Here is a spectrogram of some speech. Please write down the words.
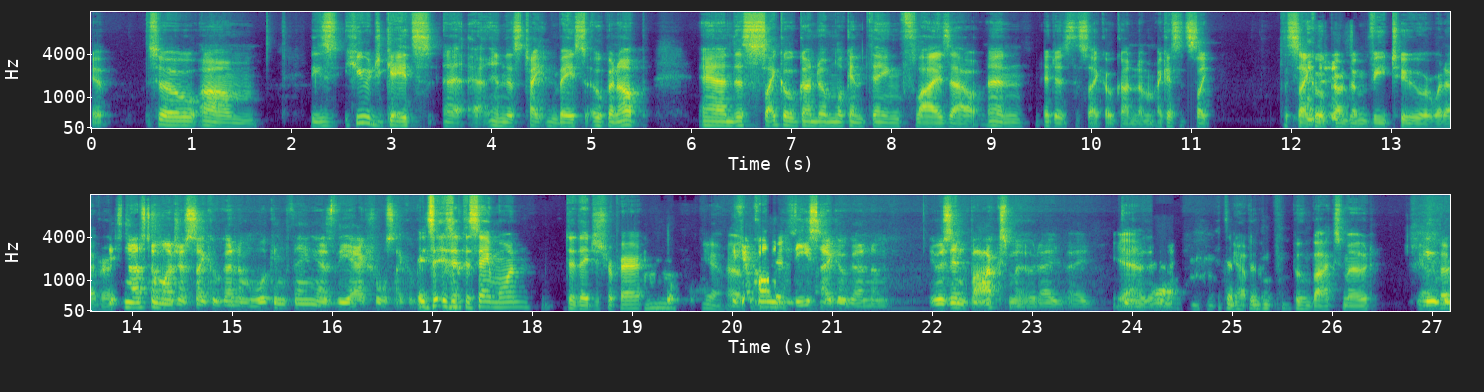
Yep. So um, these huge gates uh, in this Titan base open up, and this Psycho Gundam looking thing flies out, and it is the Psycho Gundam. I guess it's like the Psycho Gundam V2 or whatever. It's not so much a Psycho Gundam looking thing as the actual Psycho Gundam. Is is it the same one? Did they just repair it? Yeah. They kept calling it the Psycho Gundam. It was in box mode. I, I Yeah. know that. It's in Yep. boom, box mode. Yeah, Cube the,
